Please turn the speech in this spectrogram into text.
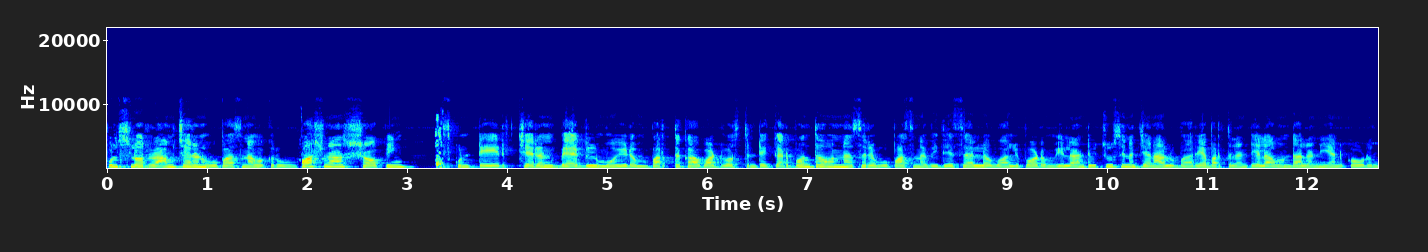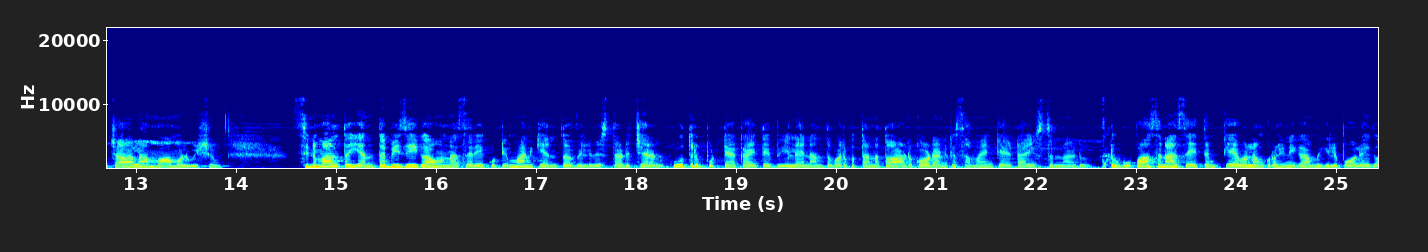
కపుల్స్లో రామ్ చరణ్ ఉపాసన ఒకరు. ఉపాసన షాపింగ్ చేసుకుంటే చరణ్ బ్యాగులు మోయడం భర్తకు అవార్డు వస్తుంటే గర్భంతో ఉన్నా సరే ఉపాసన విదేశాల్లో వాలిపోవడం ఇలాంటివి చూసిన జనాలు భార్యాభర్తలంటే ఇలా ఉండాలని అనుకోవడం చాలా మామూలు విషయం. సినిమాలతో ఎంత బిజీగా ఉన్నా సరే కుటుంబానికి ఎంతో విలువిస్తాడు చరణ్. కూతురు పుట్టాక అయితే వీలైనంత వరకు తనతో ఆడుకోవడానికి సమయం కేటాయిస్తున్నాడు. అటు ఉపాసన సైతం కేవలం గృహిణిగా మిగిలిపోలేదు.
